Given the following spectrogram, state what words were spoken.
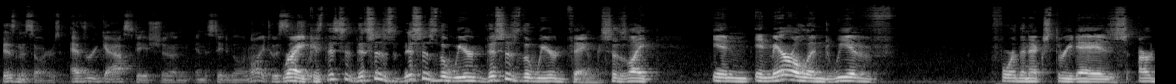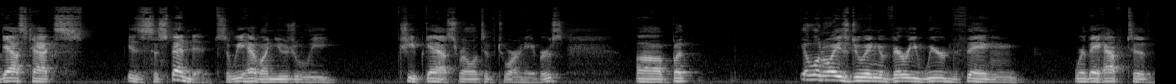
business owners, every gas station in the state of Illinois, to right because this is this is this is the weird this is the weird thing. So like in in Maryland, we have for the next three days our gas tax is suspended, so we have unusually cheap gas relative to our neighbors. Uh, but Illinois is doing a very weird thing where they have to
